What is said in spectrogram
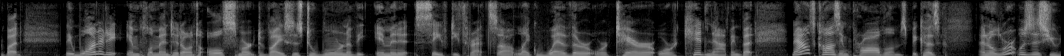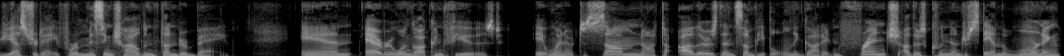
But they wanted it implemented onto all smart devices to warn of the imminent safety threats uh, like weather or terror or kidnapping. But now it's causing problems because an alert was issued yesterday for a missing child in Thunder Bay. And everyone got confused. It went out to some, not to others. Then some people only got it in French. Others couldn't understand the warning.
